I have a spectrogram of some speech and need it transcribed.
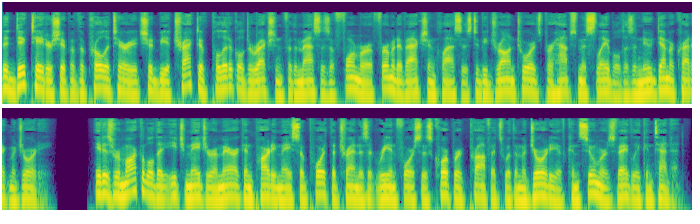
The dictatorship of the proletariat should be attractive political direction for the masses of former affirmative action classes to be drawn towards, perhaps mislabeled as a new democratic majority. It is remarkable that each major American party may support the trend as it reinforces corporate profits with a majority of consumers vaguely contented.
